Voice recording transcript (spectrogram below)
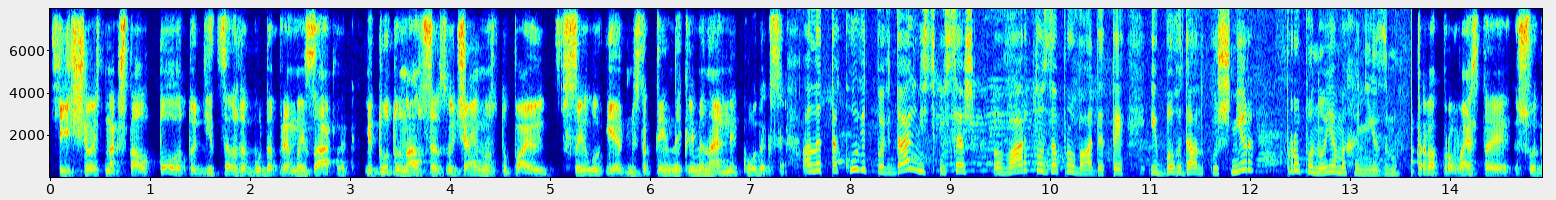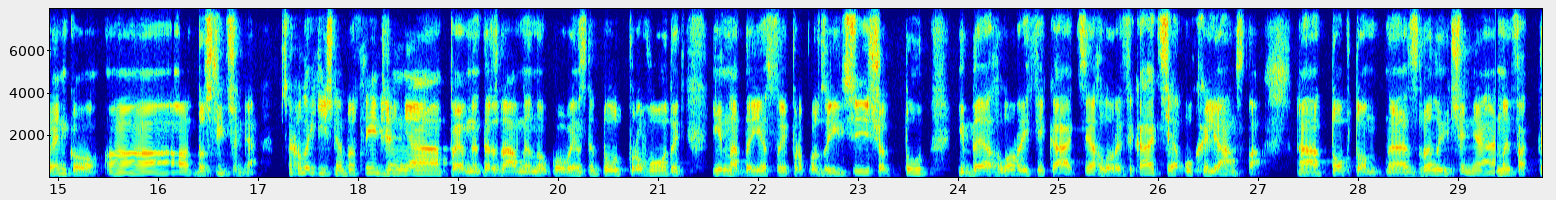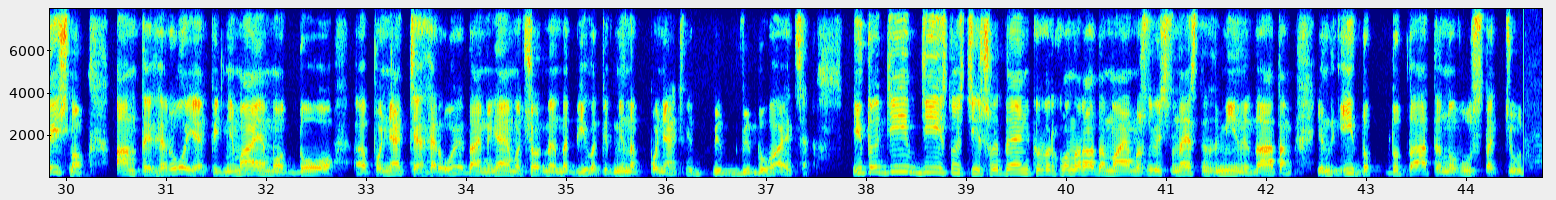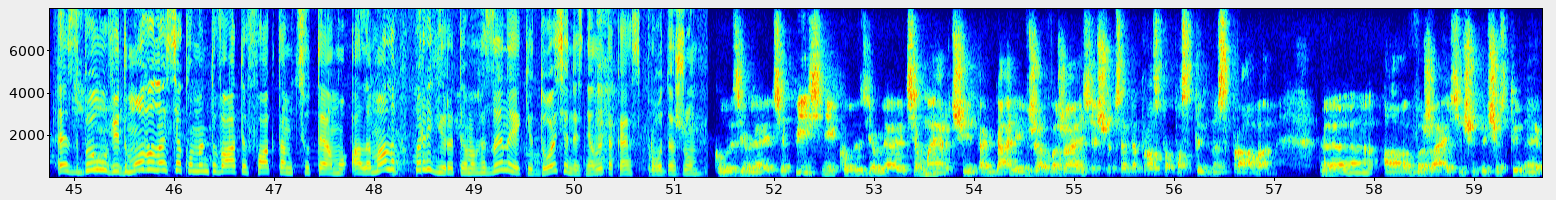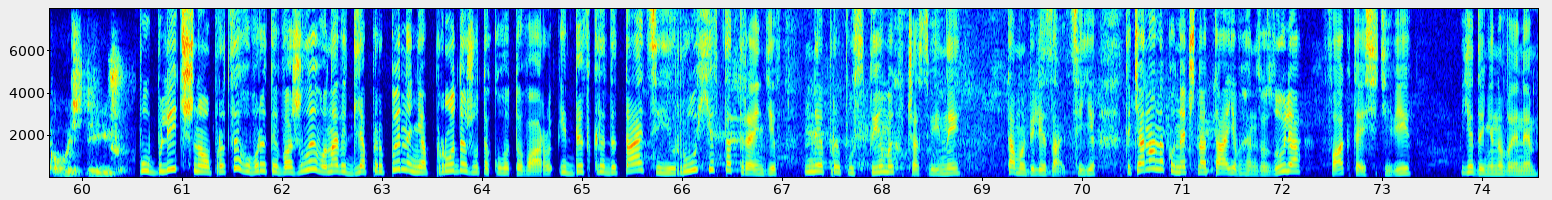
Чи щось на кшталт того, тоді це вже буде прямий заклик. І тут у нас вже звичайно вступають в силу і адміністративний і кримінальний кодекси. Але таку відповідальність усе ж варто запровадити. І Богдан Кушнір пропонує механізм. Треба провести швиденько е, дослідження, психологічне дослідження. Певний державний науковий інститут проводить і надає свої пропозиції. Що тут іде глорифікація, глорифікація ухилянства, тобто е, звеличення. Ми фактично антигероя піднімаємо до е, поняття героя. Да, міняємо чорне на біле. Підміна понять від, від, відбувається. І тоді в дійсності швиденько Верховна Рада має можливість внести зміни, да там і, і до- додати нову статтю. СБУ відмовилася коментувати фактам цю тему, але мала б перевірити магазини, які досі не зняли таке з продажу. Коли з'являються пісні, коли з'являються мерчі і так далі, вже вважається, що це не просто постидна справа, е, а вважається, що ти частина якогось двіжу. Публічно про це говорити важливо навіть для припинення продажу такого товару і дискредитації рухів та трендів, неприпустимих в час війни та мобілізації. Тетяна Наконечна та Євген Зозуля. Факти СІТІВІ. Єдині новини.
